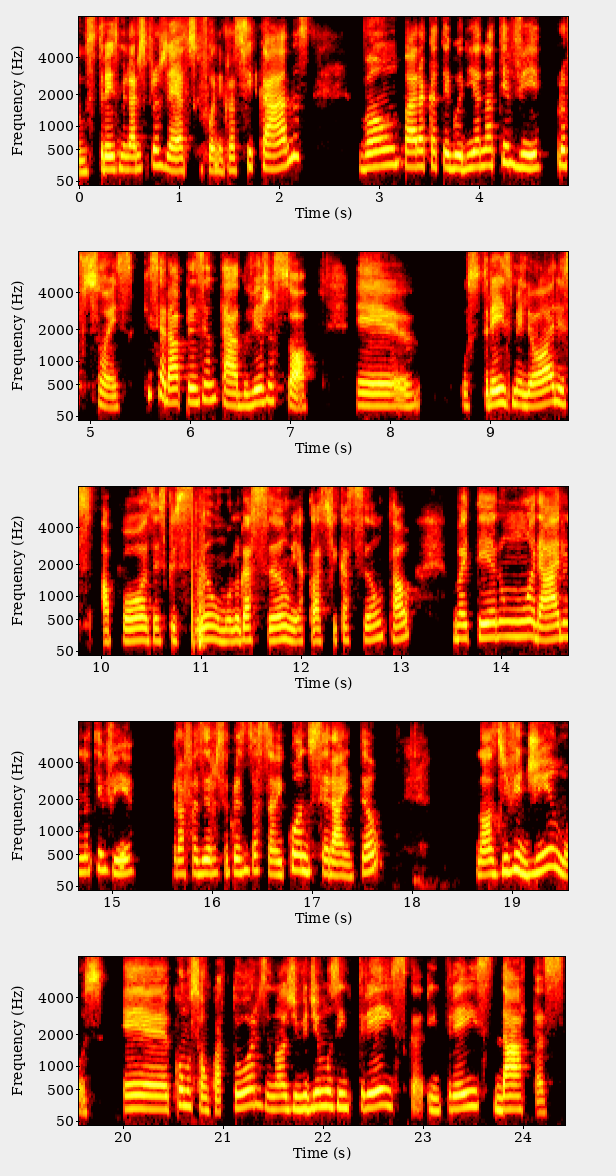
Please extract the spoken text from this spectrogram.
os três melhores projetos que forem classificados, vão para a categoria na TV Profissões, que será apresentado, veja só, é, os três melhores, após a inscrição, homologação e a classificação tal, vai ter um horário na TV para fazer essa apresentação. E quando será, então? Nós dividimos, é, como são 14, nós dividimos em três, em três datas.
